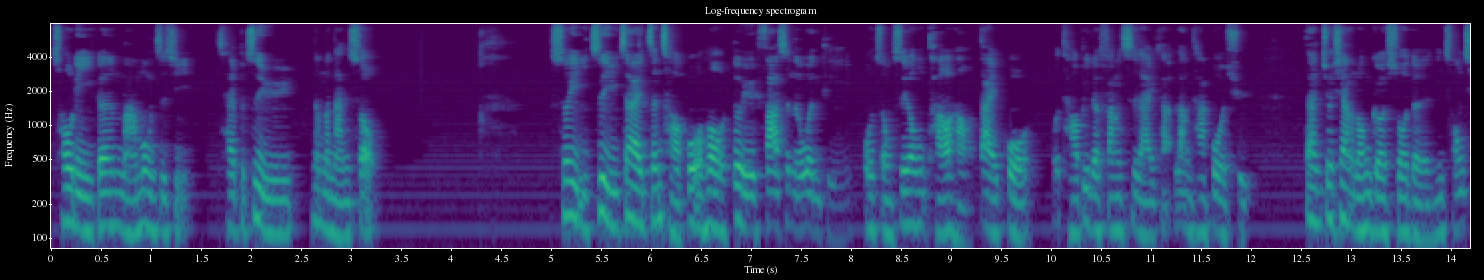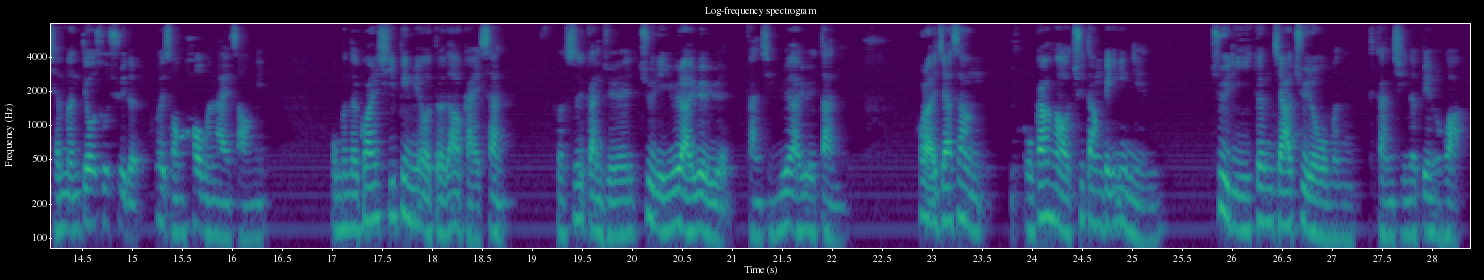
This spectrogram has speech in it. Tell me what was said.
抽离跟麻木自己。才不至于那么难受，所以以至于在争吵过后，对于发生的问题，我总是用讨好、带过或逃避的方式来让它过去。但就像龙格说的，你从前门丢出去的，会从后门来找你。我们的关系并没有得到改善，可是感觉距离越来越远，感情越来越淡。后来加上我刚好去当兵一年，距离更加剧了我们感情的变化。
